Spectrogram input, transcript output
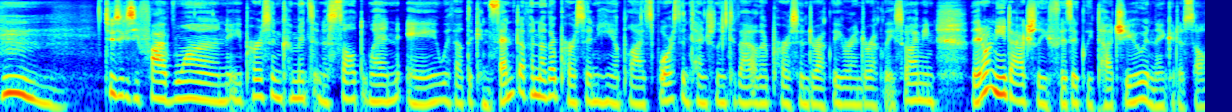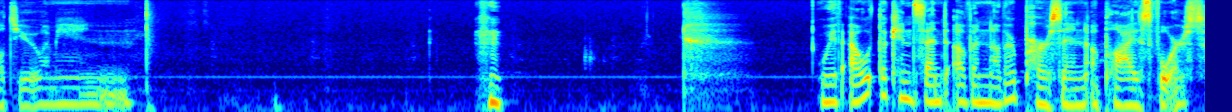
Hmm. 265 1. A person commits an assault when A, without the consent of another person, he applies force intentionally to that other person directly or indirectly. So, I mean, they don't need to actually physically touch you and they could assault you. I mean. without the consent of another person applies force.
